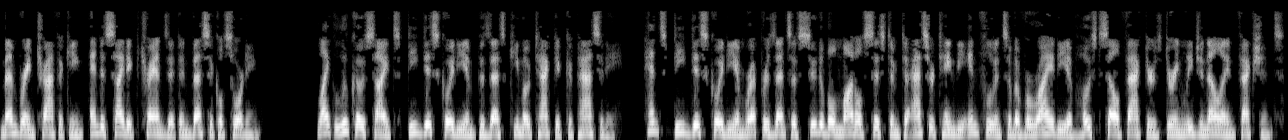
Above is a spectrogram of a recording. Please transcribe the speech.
membrane trafficking, endocytic transit and vesicle sorting. Like leukocytes, D. discoideum possess chemotactic capacity. Hence, D-discoideum represents a suitable model system to ascertain the influence of a variety of host cell factors during Legionella infections.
